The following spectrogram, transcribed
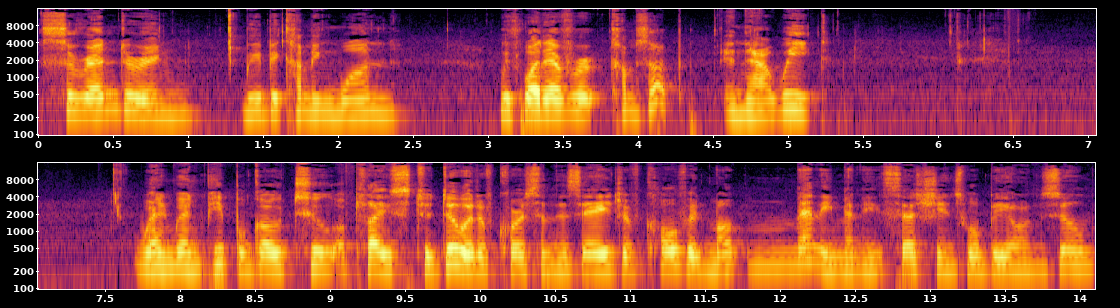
surrendering we're becoming one with whatever comes up in that week. When when people go to a place to do it of course in this age of covid mo- many many sessions will be on zoom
